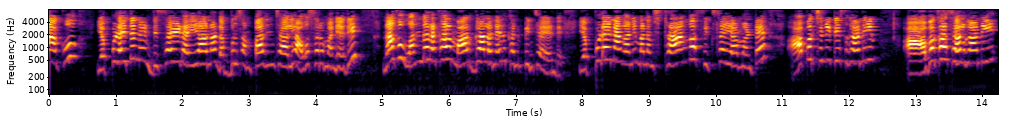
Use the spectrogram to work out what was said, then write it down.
నాకు ఎప్పుడైతే నేను డిసైడ్ అయ్యానో డబ్బులు సంపాదించాలి అవసరం అనేది నాకు వంద రకాల మార్గాలు అనేది కనిపించాయండి. ఎప్పుడైనా కానీ మనం స్ట్రాంగ్గా ఫిక్స్ అయ్యామంటే ఆపర్చునిటీస్ కానీ ఆ అవకాశాలు కానీ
